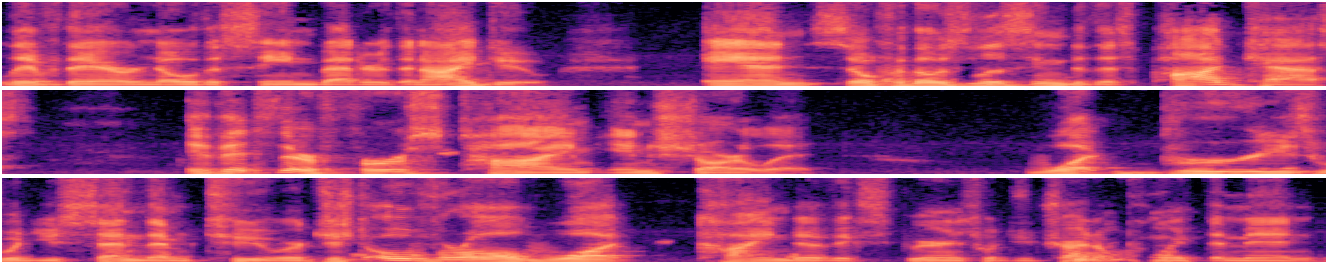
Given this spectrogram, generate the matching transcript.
live there know the scene better than i do. And so for those listening to this podcast if it's their first time in charlotte what breweries would you send them to or just overall what kind of experience would you try to point them in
